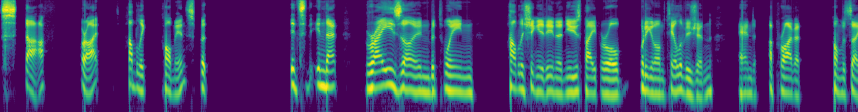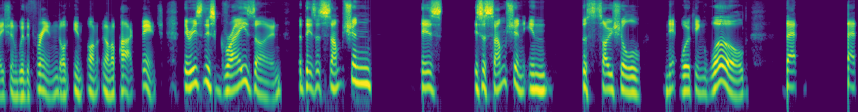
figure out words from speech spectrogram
stuff. All right, it's public comments, but it's in that grey zone between publishing it in a newspaper or putting it on television and a private conversation with a friend on in, on, on a park bench. There is this grey zone, but there's assumption there's this assumption in the social networking world that that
